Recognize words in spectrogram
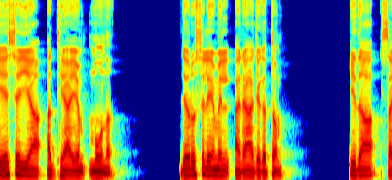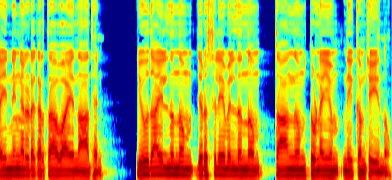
ഏശയ്യ അധ്യായം മൂന്ന്. ജെറുസലേമിൽ അരാജകത്വം. ഇതാ സൈന്യങ്ങളുടെ കർത്താവായ നാഥൻ യൂതായിൽ നിന്നും ജെറുസലേമിൽ നിന്നും താങ്ങും തുണയും നീക്കം ചെയ്യുന്നു.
